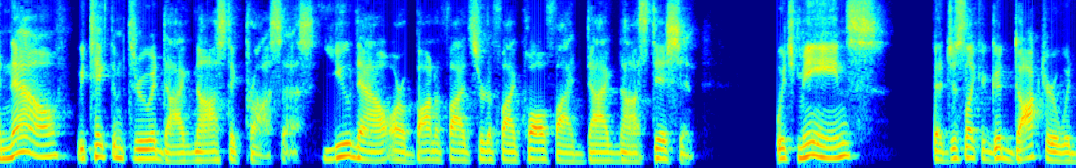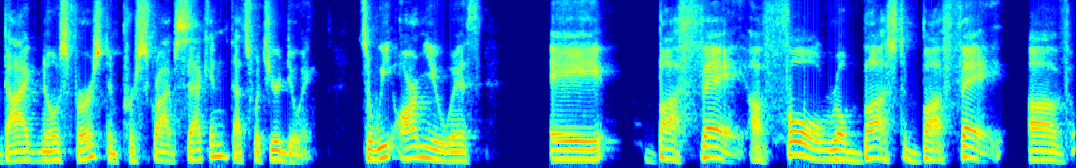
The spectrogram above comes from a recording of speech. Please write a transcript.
And now we take them through a diagnostic process. You now are a bona fide, certified, qualified diagnostician, which means that just like a good doctor would diagnose first and prescribe second, that's what you're doing. So we arm you with a buffet, a full, robust buffet of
